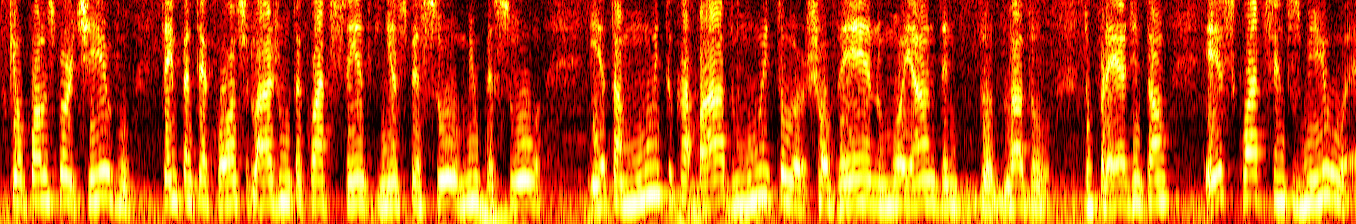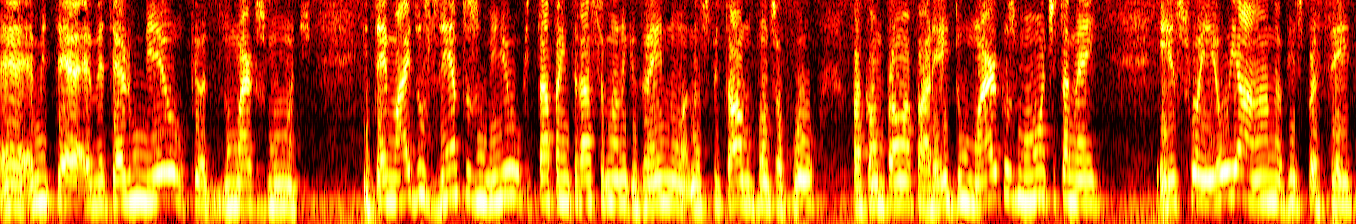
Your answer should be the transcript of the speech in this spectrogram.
porque o polo esportivo tem Pentecostes lá, junta 400, 500 pessoas, mil pessoas, e está muito acabado, muito chovendo, moiando dentro do, lado do, do prédio, então esses 400 mil é, é, é meu, que, do Marcos Monte. E tem mais 200 mil que está para entrar semana que vem no, no hospital, no Ponto Socorro, para comprar um aparelho do Marcos Monte também. Esse foi eu e a Ana, vice-prefeita.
